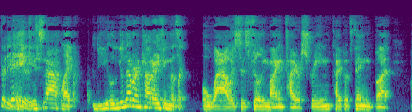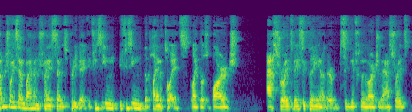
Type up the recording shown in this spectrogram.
pretty big. Huge. It's not like you you'll never encounter anything that's like, oh wow, this is filling my entire screen type of thing. But 127 by 127 is pretty big. If you've seen if you've seen the planetoids, like those large asteroids, basically, you know, they're significantly larger than asteroids.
